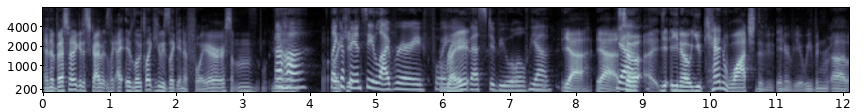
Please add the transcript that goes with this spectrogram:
And the best way I could describe it is like I, it looked like he was like in a foyer or something. you? Uh huh. Like, a fancy library foyer Right? vestibule. Yeah. Yeah, yeah. Yeah. So uh, y- you know, you can watch the interview. We've been uh,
